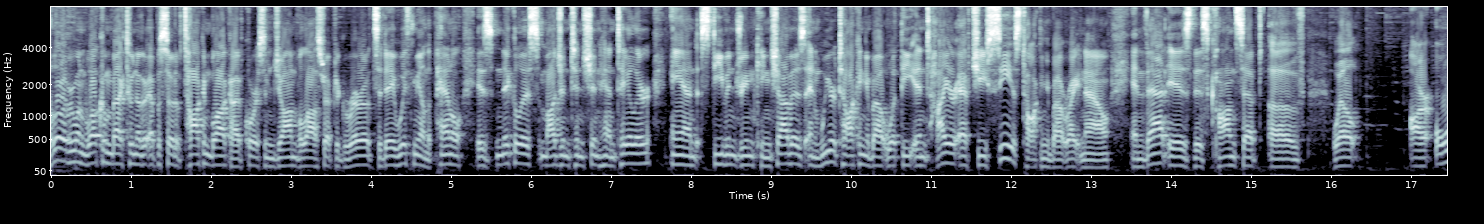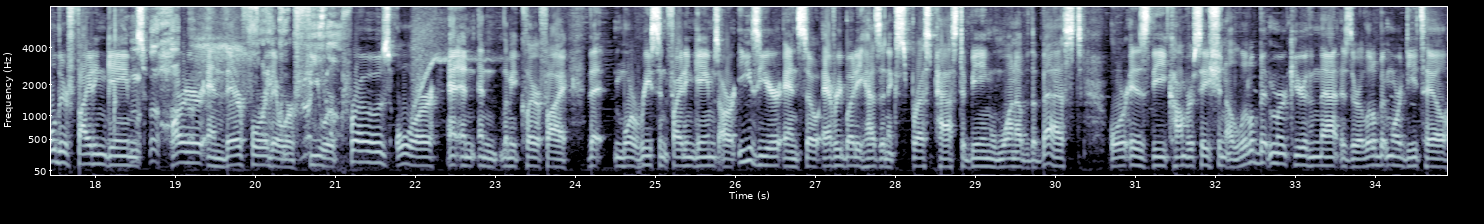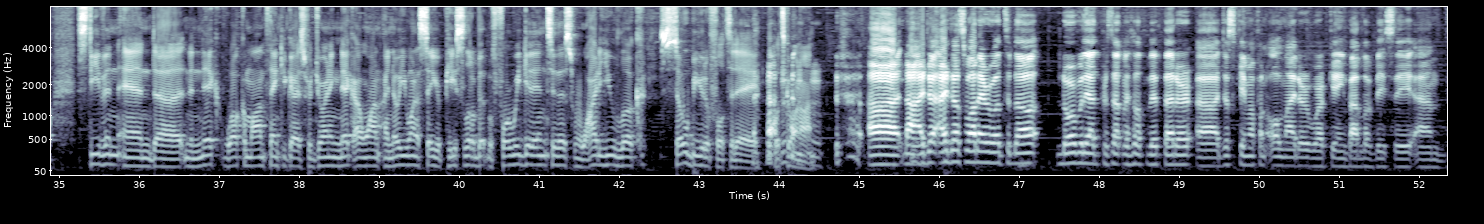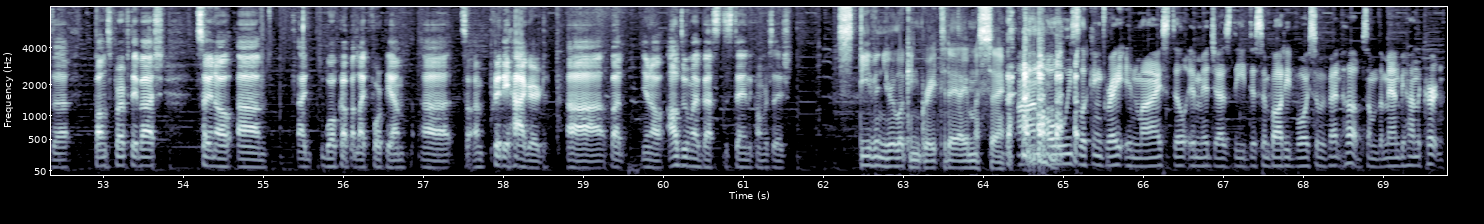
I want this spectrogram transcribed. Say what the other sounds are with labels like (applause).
Hello, everyone. Welcome back to another episode of Talk and Block. I, of course, am John Velociraptor Guerrero. Today, with me on the panel is Nicholas Majin Tenshinhan Taylor and Stephen Dream King Chavez, and we are talking about what the entire FGC is talking about right now, and that is this concept of, well, are older fighting games harder and therefore there were fewer pros or and, and, and let me clarify that more recent fighting games are easier and so everybody has an express pass to being one of the best or is the conversation a little bit murkier than that is there a little bit more detail Stephen and uh, Nick welcome on thank you guys for joining Nick I want I know you want to say your piece a little bit before we get into this why do you look so beautiful today what's going on (laughs) uh, no I, I just want everyone to know normally I'd present myself a bit better. Uh, just came off an all-nighter working Battle of BC and uh, Bum's birthday bash. So, you know, um, I woke up at like 4 p.m. Uh, so I'm pretty haggard. Uh, but, you know, I'll do my best to stay in the conversation. Steven, you're looking great today, I must say. (laughs) I'm always looking great in my still image as the disembodied voice of EventHubs. I'm the man behind the curtain.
